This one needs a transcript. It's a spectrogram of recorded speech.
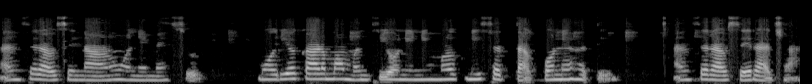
આન્સર આવશે નાણું અને મહેસૂલ. મૌર્ય કાળમાં મંત્રીઓની નિમણૂકની સત્તા કોને હતી? આન્સર આવશે રાજા.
